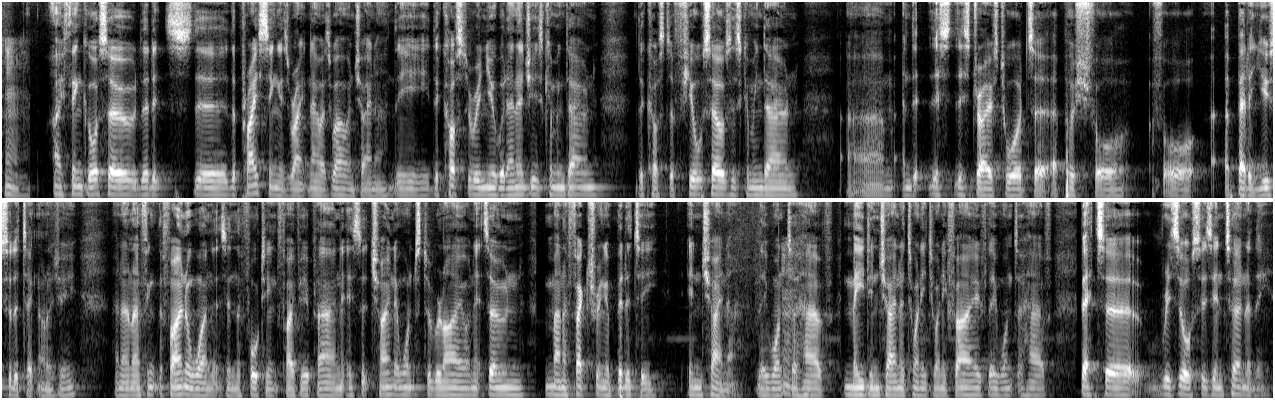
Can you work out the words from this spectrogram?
Hmm. I think also that it's the the pricing is right now as well in China. The the cost of renewable energy is coming down. The cost of fuel cells is coming down. Um, and th- this this drives towards a, a, push for for a better use of the technology. And then I think the final one that's in the 14th five-year plan is that China wants to rely on its own manufacturing ability in China. They want mm. to have made in China 2025. They want to have better resources internally.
